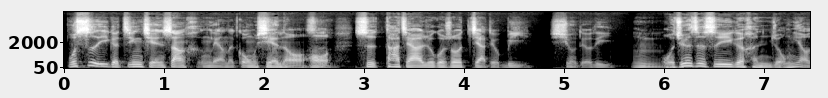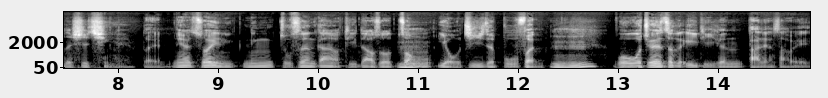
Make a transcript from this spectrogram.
不是一个金钱上衡量的贡献哦，哦，是大家如果说假丢币。熊得利，嗯，我觉得这是一个很荣耀的事情，哎，对，因为所以您主持人刚刚有提到说种有机的部分，嗯，我我觉得这个议题跟大家稍微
